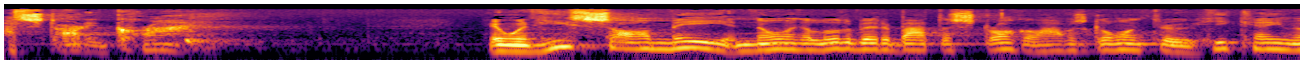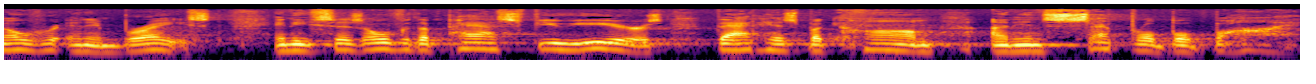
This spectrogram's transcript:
I started crying. And when he saw me and knowing a little bit about the struggle I was going through, he came over and embraced. And he says, over the past few years, that has become an inseparable bond.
